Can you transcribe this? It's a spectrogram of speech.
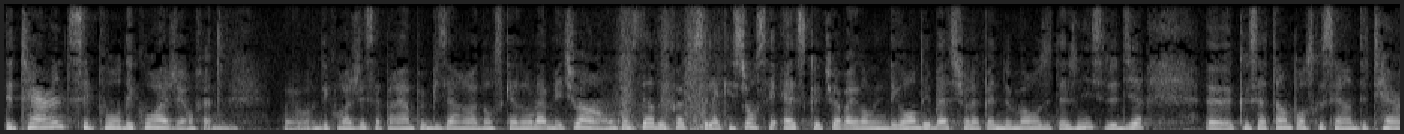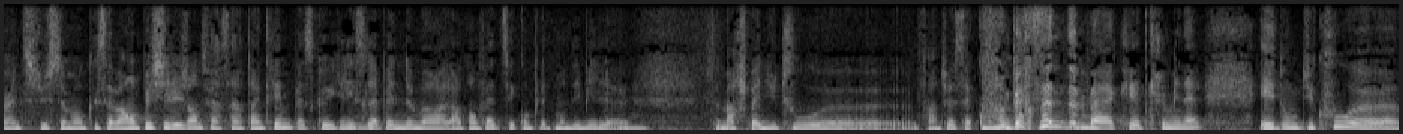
Deterrent, c'est pour décourager en fait. Ouais, bon, décourager, ça paraît un peu bizarre euh, dans ce cadre-là, mais tu vois, on considère des fois, c'est la question, c'est est-ce que tu as par exemple un des grands débats sur la peine de mort aux États-Unis, c'est de dire euh, que certains pensent que c'est un deterrent justement, que ça va empêcher les gens de faire certains crimes parce qu'ils risquent la peine de mort, alors qu'en fait c'est complètement débile. euh, Ça marche pas du tout. euh, Enfin, tu vois, ça convainc personne de pas être criminel. Et donc du coup, euh,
